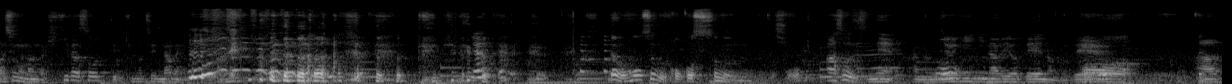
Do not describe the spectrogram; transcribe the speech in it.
わしもなんか引き出そうっていう気持ちにならへん。でももうすぐここ住むんでしょ？あそうですね。あのお。住人になる予定なのあであ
